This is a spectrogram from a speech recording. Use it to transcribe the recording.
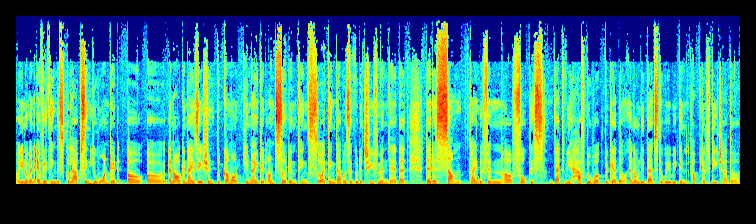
uh, you know, when everything is collapsing, you wanted uh, uh, an organization to come out united on certain things. So I think that was a good achievement there. That there is some kind of an uh, focus that we have to work together, and only that's the way we can uplift each other.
